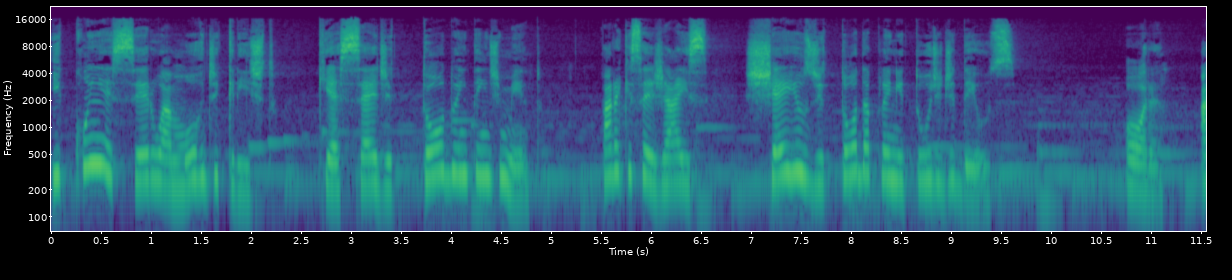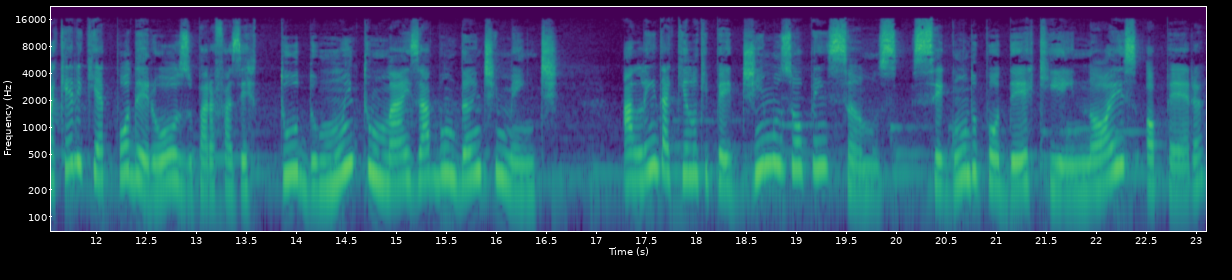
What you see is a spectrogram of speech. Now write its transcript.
e conhecer o amor de Cristo, que excede todo entendimento, para que sejais cheios de toda a plenitude de Deus. Ora, aquele que é poderoso para fazer tudo muito mais abundantemente, além daquilo que pedimos ou pensamos, segundo o poder que em nós opera,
